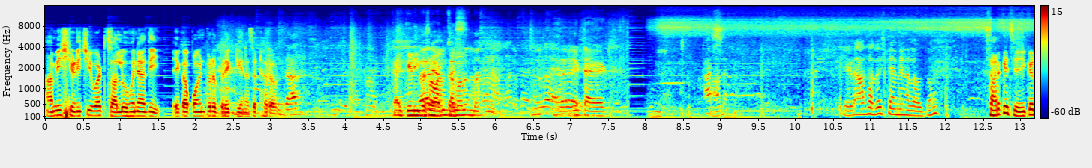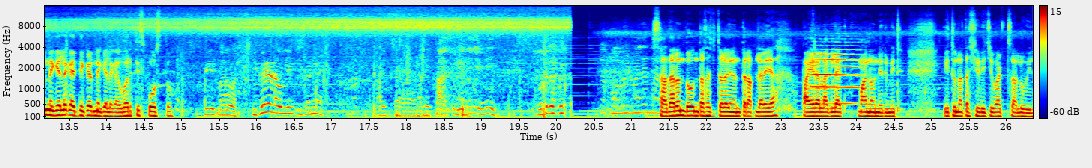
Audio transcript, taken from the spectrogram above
आम्ही शिडीची वाट चालू होण्याआधी एका पॉईंटवर ब्रेक घेण्याचं ठरवलं. काय किडी कसं वाटतं असा स्टॅमिना लावतो सारखेच आहे इकडनं गेलं काय तिकडनं गेलं काय वरतीच पोचतो. साधारण दोन तासाच्या चढाईनंतर आपल्याला या पायऱ्या लागल्या आहेत मानवनिर्मित इथून आता शिडीची वाट चालू होईल.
